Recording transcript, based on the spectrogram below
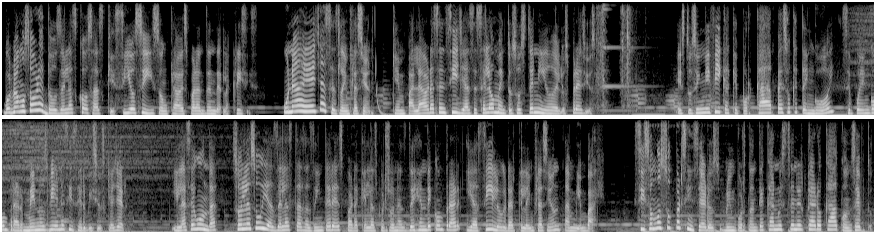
volvamos sobre dos de las cosas que sí o sí son claves para entender la crisis. Una de ellas es la inflación, que en palabras sencillas es el aumento sostenido de los precios. Esto significa que por cada peso que tengo hoy se pueden comprar menos bienes y servicios que ayer. Y la segunda son las subidas de las tasas de interés para que las personas dejen de comprar y así lograr que la inflación también baje. Si somos súper sinceros, lo importante acá no es tener claro cada concepto,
